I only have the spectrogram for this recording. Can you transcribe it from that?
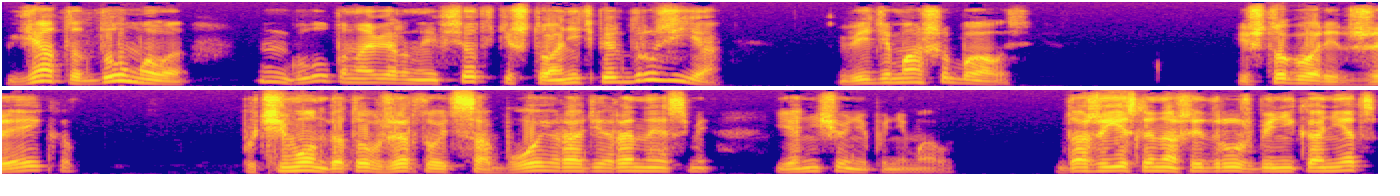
Я-то думала, ну, глупо, наверное, и все-таки, что они теперь друзья. Видимо, ошибалась. И что говорит Джейкоб? Почему он готов жертвовать собой ради Ренесми? Я ничего не понимала. Даже если нашей дружбе не конец,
